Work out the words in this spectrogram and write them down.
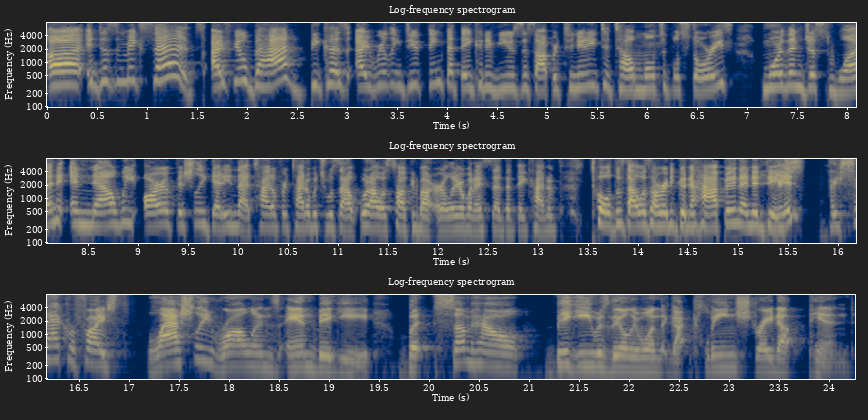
Uh, it doesn't make sense. I feel bad because I really do think that they could have used this opportunity to tell multiple stories more than just one. And now we are officially getting that title for title, which was what I was talking about earlier when I said that they kind of told us that was already going to happen, and it did. They sacrificed Lashley, Rollins, and Big E, but somehow Big E was the only one that got clean, straight up pinned.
